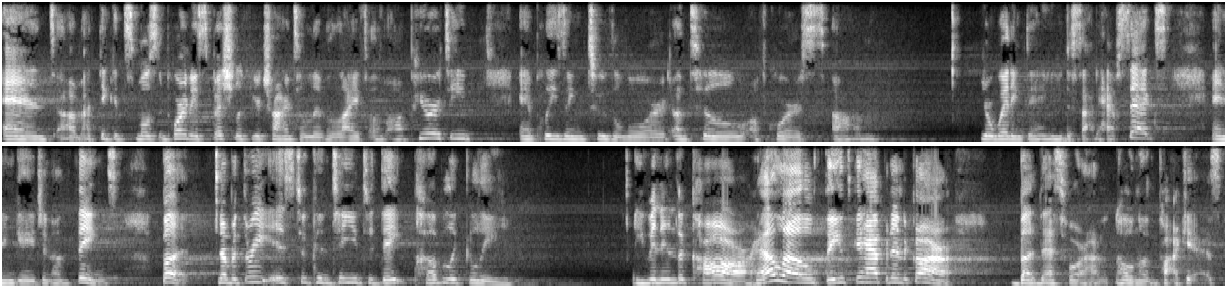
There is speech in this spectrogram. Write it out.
And um, I think it's most important, especially if you're trying to live a life of uh, purity, and pleasing to the Lord until, of course, um, your wedding day, you decide to have sex and engage in other things. But number three is to continue to date publicly, even in the car. Hello, things can happen in the car, but that's for a whole nother podcast.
